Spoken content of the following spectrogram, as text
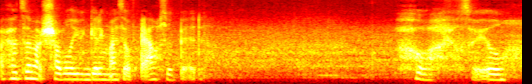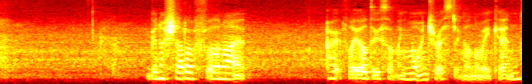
I've had so much trouble even getting myself out of bed. Oh, I feel so ill. I'm gonna shut off for the night. Hopefully I'll do something more interesting on the weekend.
